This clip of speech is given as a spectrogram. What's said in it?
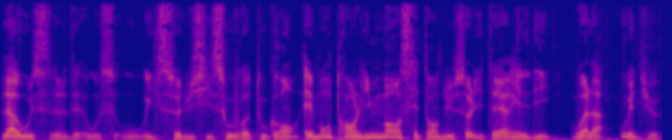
là où, celui-ci s'ouvre tout grand, et montrant l'immense étendue solitaire, il dit Voilà où est Dieu.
